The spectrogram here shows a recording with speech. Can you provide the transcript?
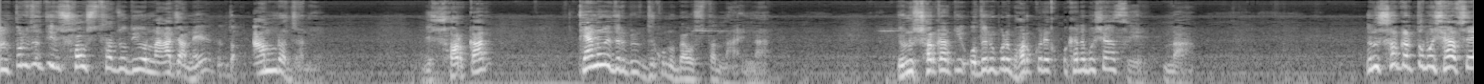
আন্তর্জাতিক সংস্থা যদিও না জানে, কিন্তু আমরা জানি যে সরকার কেন এদের বিরুদ্ধে কোনো ব্যবস্থা নাই না। ইউনুস সরকার কি ওদের উপরে ভর করে ওখানে বসে আছে? না। ইউনুস সরকার তো বসে আছে।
